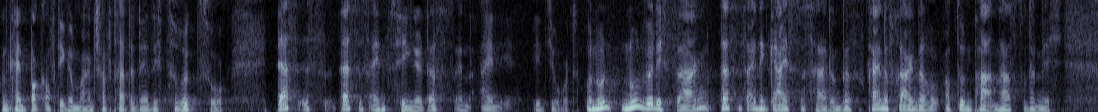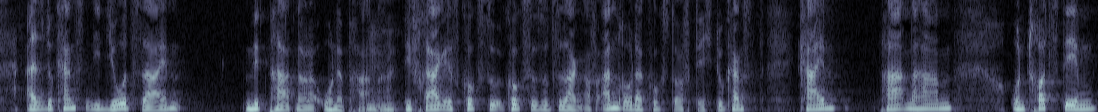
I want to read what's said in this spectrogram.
und keinen Bock auf die Gemeinschaft hatte, der sich zurückzog. Das ist, das ist ein Single, das ist ein, ein Idiot. Und nun, nun würde ich sagen, das ist eine Geisteshaltung. Das ist keine Frage darüber, ob du einen Partner hast oder nicht. Also du kannst ein Idiot sein, mit Partner oder ohne Partner. Die Frage ist, guckst du, guckst du sozusagen auf andere oder guckst du auf dich? Du kannst keinen Partner haben und trotzdem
